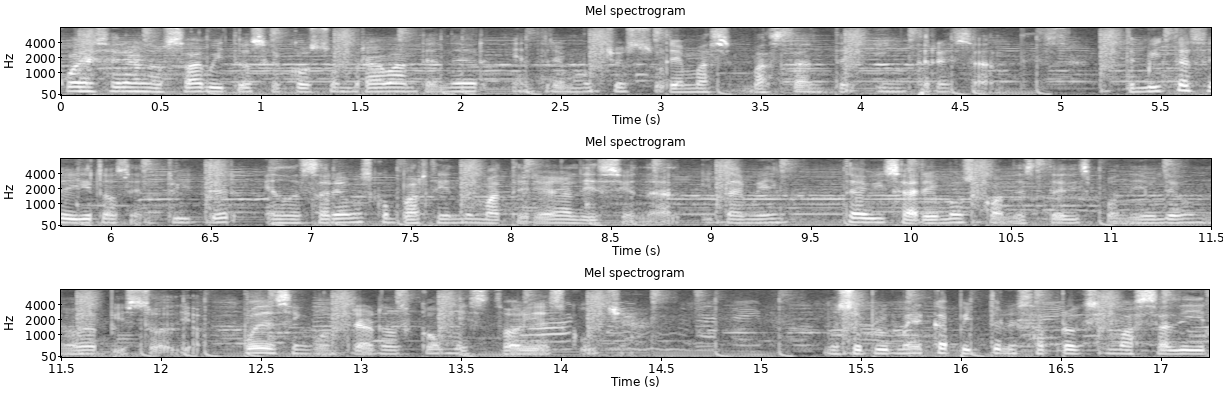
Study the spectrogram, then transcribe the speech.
cuáles eran los hábitos que acostumbraban tener, entre muchos temas bastante interesantes. Te invito a seguirnos en Twitter, en donde estaremos compartiendo material adicional y también te avisaremos cuando esté disponible un nuevo episodio. Puedes encontrarnos como Historia Escucha. Nuestro primer capítulo está próximo a salir,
